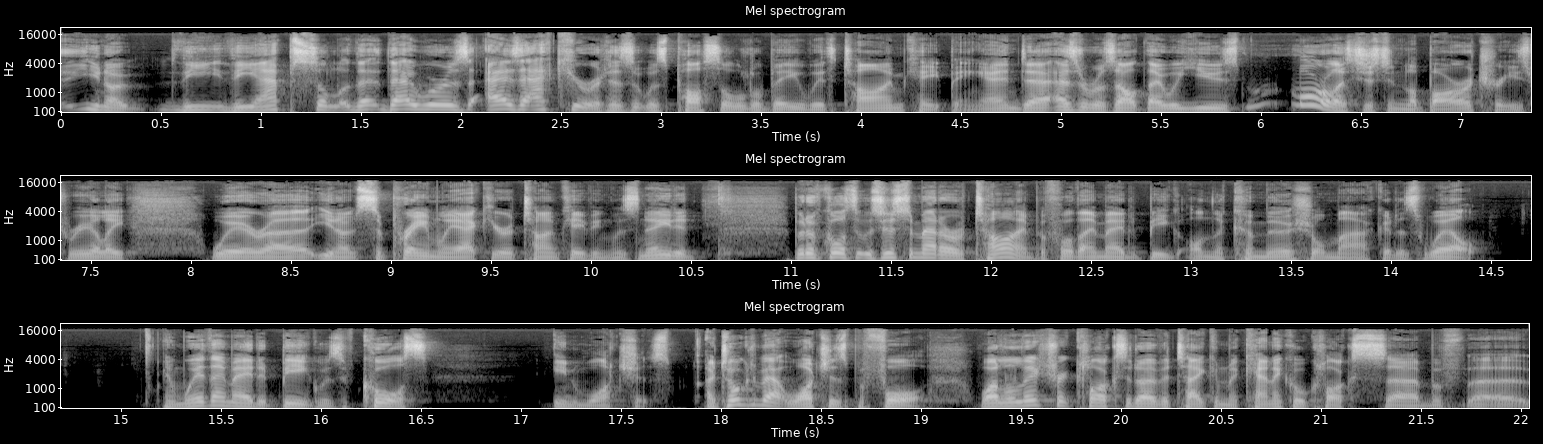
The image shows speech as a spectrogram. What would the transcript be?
you know, the the absolute they were as, as accurate as it was possible to be with timekeeping, and uh, as a result, they were used more or less just in laboratories, really, where uh, you know supremely accurate timekeeping was needed. But of course, it was just a matter of time before they made it big on the commercial market as well. And where they made it big was, of course, in watches. I talked about watches before. While electric clocks had overtaken mechanical clocks, uh, uh,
